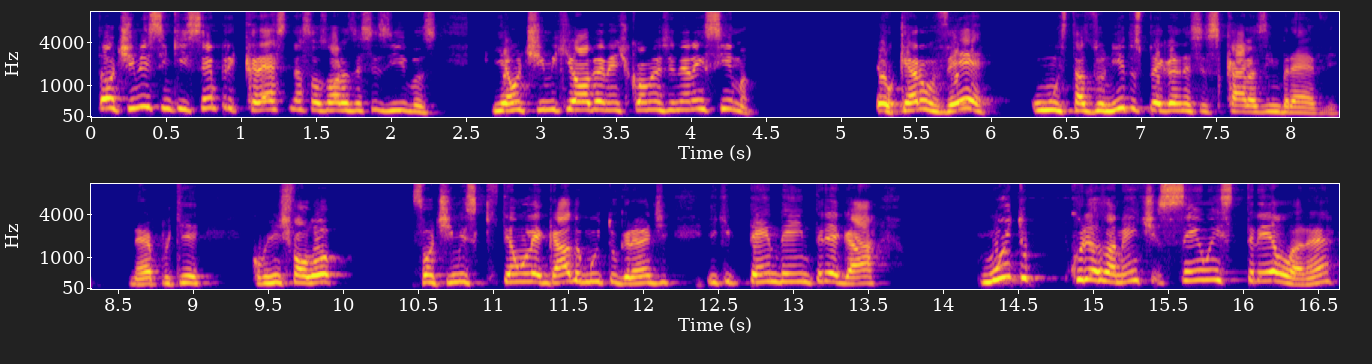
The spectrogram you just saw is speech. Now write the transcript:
Então é um time assim, que sempre cresce nessas horas decisivas. E é um time que, obviamente, como eu mencionei lá em cima, eu quero ver os Estados Unidos pegando esses caras em breve, né? Porque, como a gente falou, são times que têm um legado muito grande e que tendem a entregar. Muito curiosamente, sem uma estrela, né?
